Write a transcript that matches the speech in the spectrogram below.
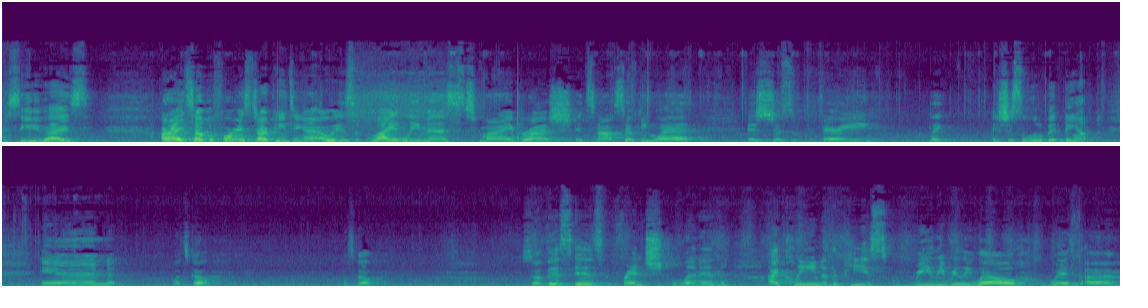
I see you guys. All right, so before I start painting, I always lightly mist my brush. It's not soaking wet. It's just very, like, it's just a little bit damp. And let's go. Let's go. So this is French linen. I cleaned the piece really, really well with, um,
